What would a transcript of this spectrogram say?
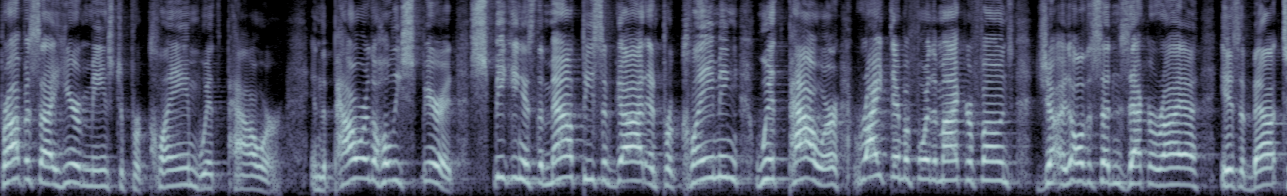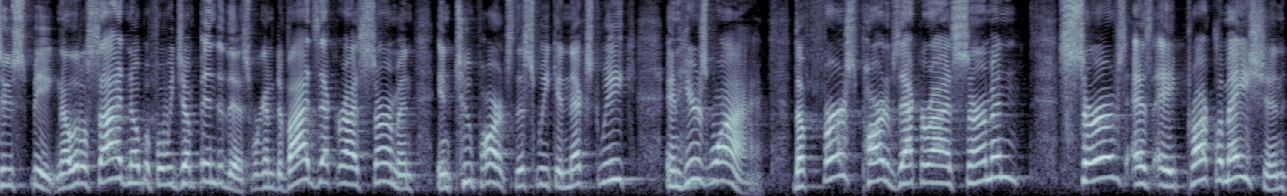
Prophesy here means to proclaim with power in the power of the Holy Spirit, speaking as the mouthpiece of God and proclaiming with power right there before the microphones. All of a sudden, Zechariah is about to speak. Now, a little side note before we jump into this we're going to divide Zechariah's sermon in two parts this week and next week. And here's why. The first part of Zechariah's sermon serves as a proclamation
